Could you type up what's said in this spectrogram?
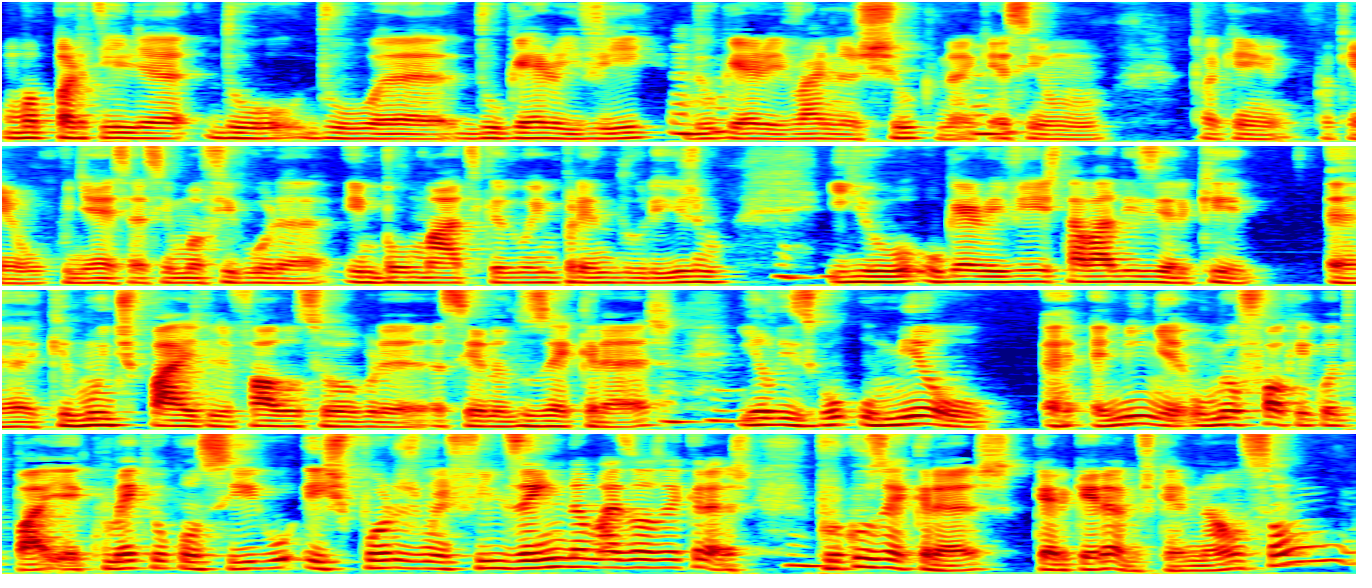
uma partilha do do, uh, do Gary V, uhum. do Gary Vaynerchuk, né? Uhum. que é uhum. assim um para quem para quem o conhece é assim uma figura emblemática do empreendedorismo uhum. e o, o Gary V estava a dizer que uh, que muitos pais lhe falam sobre a cena dos ecrãs uhum. e ele diz o meu a, a, minha, o meu foco enquanto pai é como é que eu consigo expor os meus filhos ainda mais aos ecrãs. Uhum. Porque os ecrãs, quer queiramos, quer não, são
